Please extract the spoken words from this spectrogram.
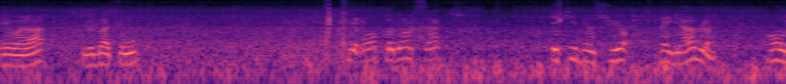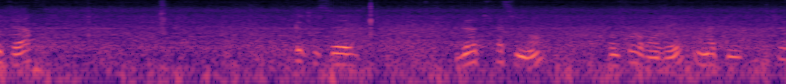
Et voilà le bâton qui rentre dans le sac et qui est bien sûr réglable en hauteur et qui se bloque facilement. Donc pour le ranger, on appuie sur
